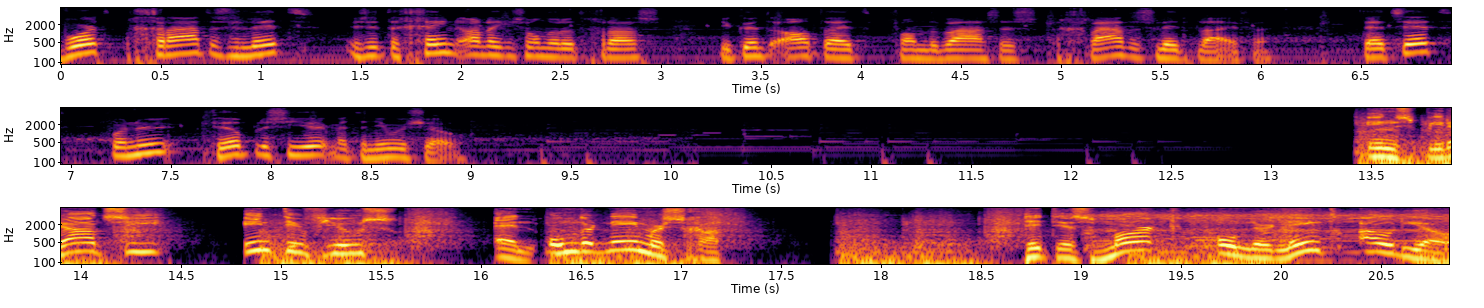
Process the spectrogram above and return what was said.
Word gratis lid. Er zitten geen addertjes onder het gras. Je kunt altijd van de basis gratis lid blijven. That's it. Voor nu veel plezier met de nieuwe show. Inspiratie, interviews en ondernemerschap. Dit is Mark Onderneemt Audio.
